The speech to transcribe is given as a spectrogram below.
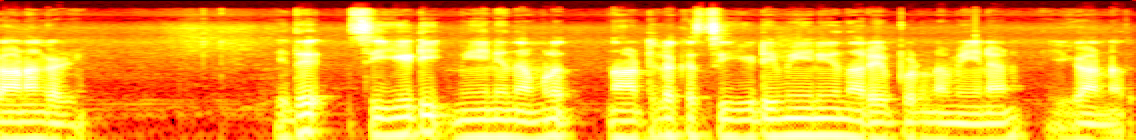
കാണാൻ കഴിയും. ഇത് സി ഡി മീൻ നമ്മൾ നാട്ടിലൊക്കെ സി ഡി മീൻ എന്നറിയപ്പെടുന്ന മീനാണ് ഈ കാണുന്നത്.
